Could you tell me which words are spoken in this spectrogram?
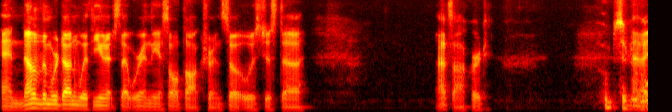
And none of them were done with units that were in the assault doctrine. So it was just uh that's awkward. Oops, I-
